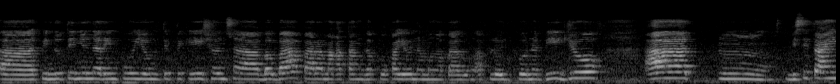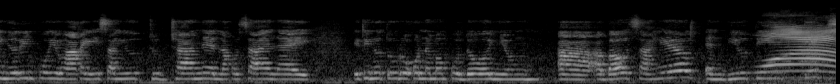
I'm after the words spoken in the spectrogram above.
ah, pindutin nyo na rin po yung notification sa baba para makatanggap po kayo ng mga bagong upload ko na video. At mm, bisitahin nyo rin po yung aking isang YouTube channel na kung saan ay itinuturo ko naman po doon yung ah, about sa health and beauty tips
